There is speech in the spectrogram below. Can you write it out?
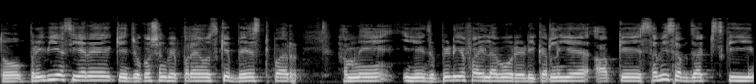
तो प्रीवियस ईयर के जो क्वेश्चन पेपर हैं, उसके बेस्ड पर हमने ये जो पीडीएफ फ़ाइल है, वो रेडी कर ली है। आपके सभी सब्जेक्ट्स की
